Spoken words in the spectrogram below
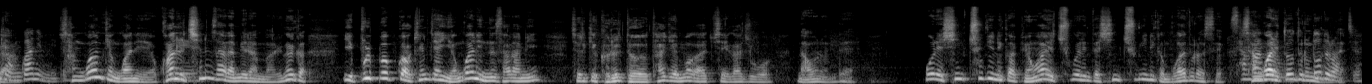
상관경관입니다. 상관 경관이에요. 관을 네. 치는 사람이란 말이에요. 그러니까 이 불법과 굉장히 연관이 있는 사람이 저렇게 글을 덧하게 뭐같이 해가지고 나오는데 올해 신축이니까 병화의 축월인데 신축이니까 뭐가 들어왔어요? 상관 이 또 들어온 또. 들어왔죠.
